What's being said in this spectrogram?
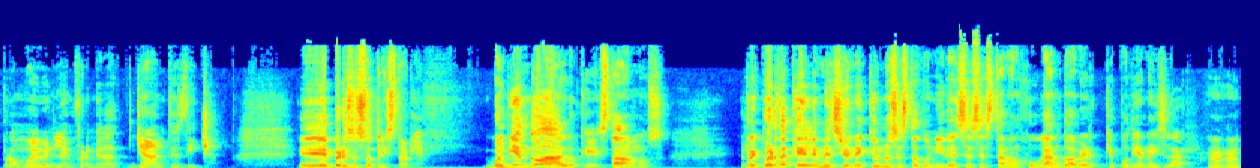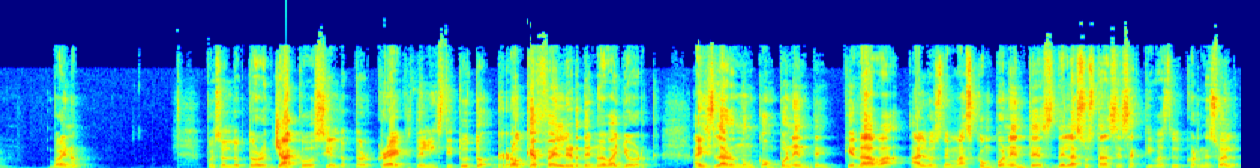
promueven la enfermedad ya antes dicha. Eh, pero eso es otra historia. Volviendo a lo que estábamos, recuerda que le mencioné que unos estadounidenses estaban jugando a ver qué podían aislar. Bueno, pues el doctor Jacobs y el doctor Craig del Instituto Rockefeller de Nueva York aislaron un componente que daba a los demás componentes de las sustancias activas del cornezuelo.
